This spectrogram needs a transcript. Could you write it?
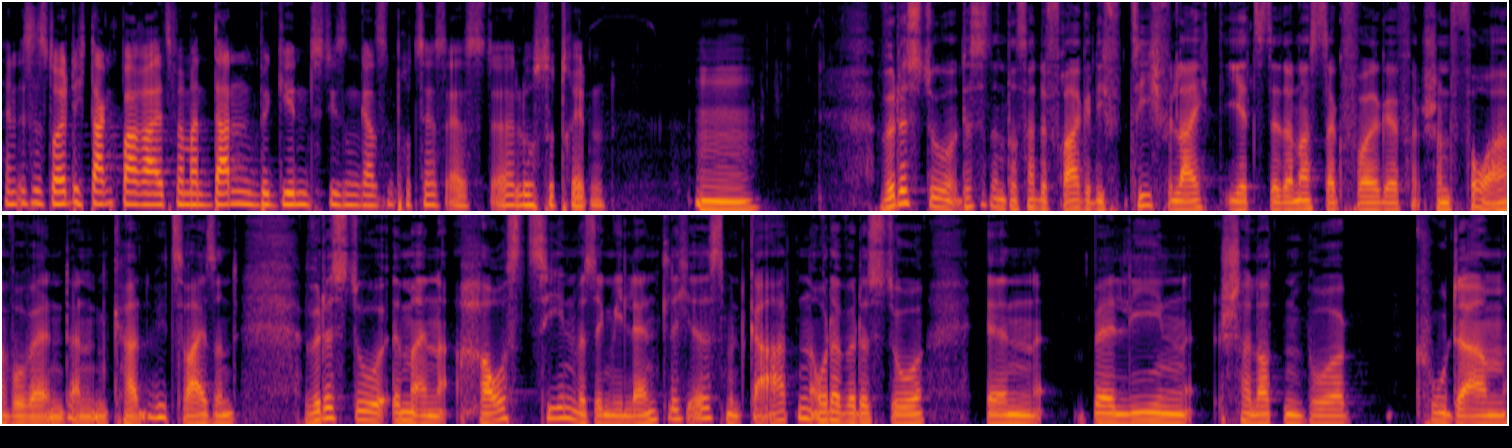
dann ist es deutlich dankbarer, als wenn man dann beginnt, diesen ganzen Prozess erst äh, loszutreten. Würdest du, das ist eine interessante Frage, die ziehe ich vielleicht jetzt der Donnerstag-Folge schon vor, wo wir dann in KW 2 sind. Würdest du immer ein Haus ziehen, was irgendwie ländlich ist, mit Garten, oder würdest du in Berlin, Charlottenburg, Kudamm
